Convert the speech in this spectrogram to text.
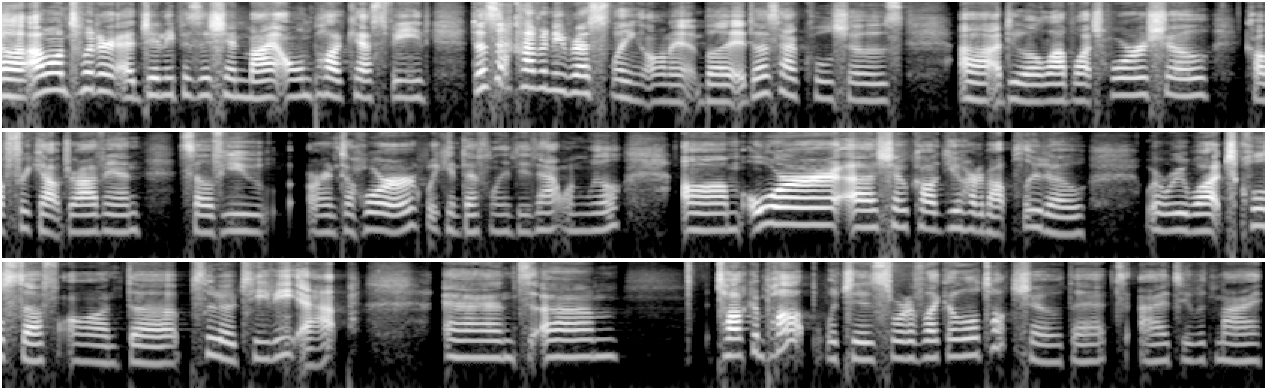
Uh, I'm on Twitter at Jenny Position. My own podcast feed doesn't have any wrestling on it, but it does have cool shows. Uh, I do a live watch horror show called Freak Out Drive-In. So if you are into horror, we can definitely do that one, Will. Um, or a show called You Heard About Pluto, where we watch cool stuff on the Pluto TV app. And um, Talk and Pop, which is sort of like a little talk show that I do with my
